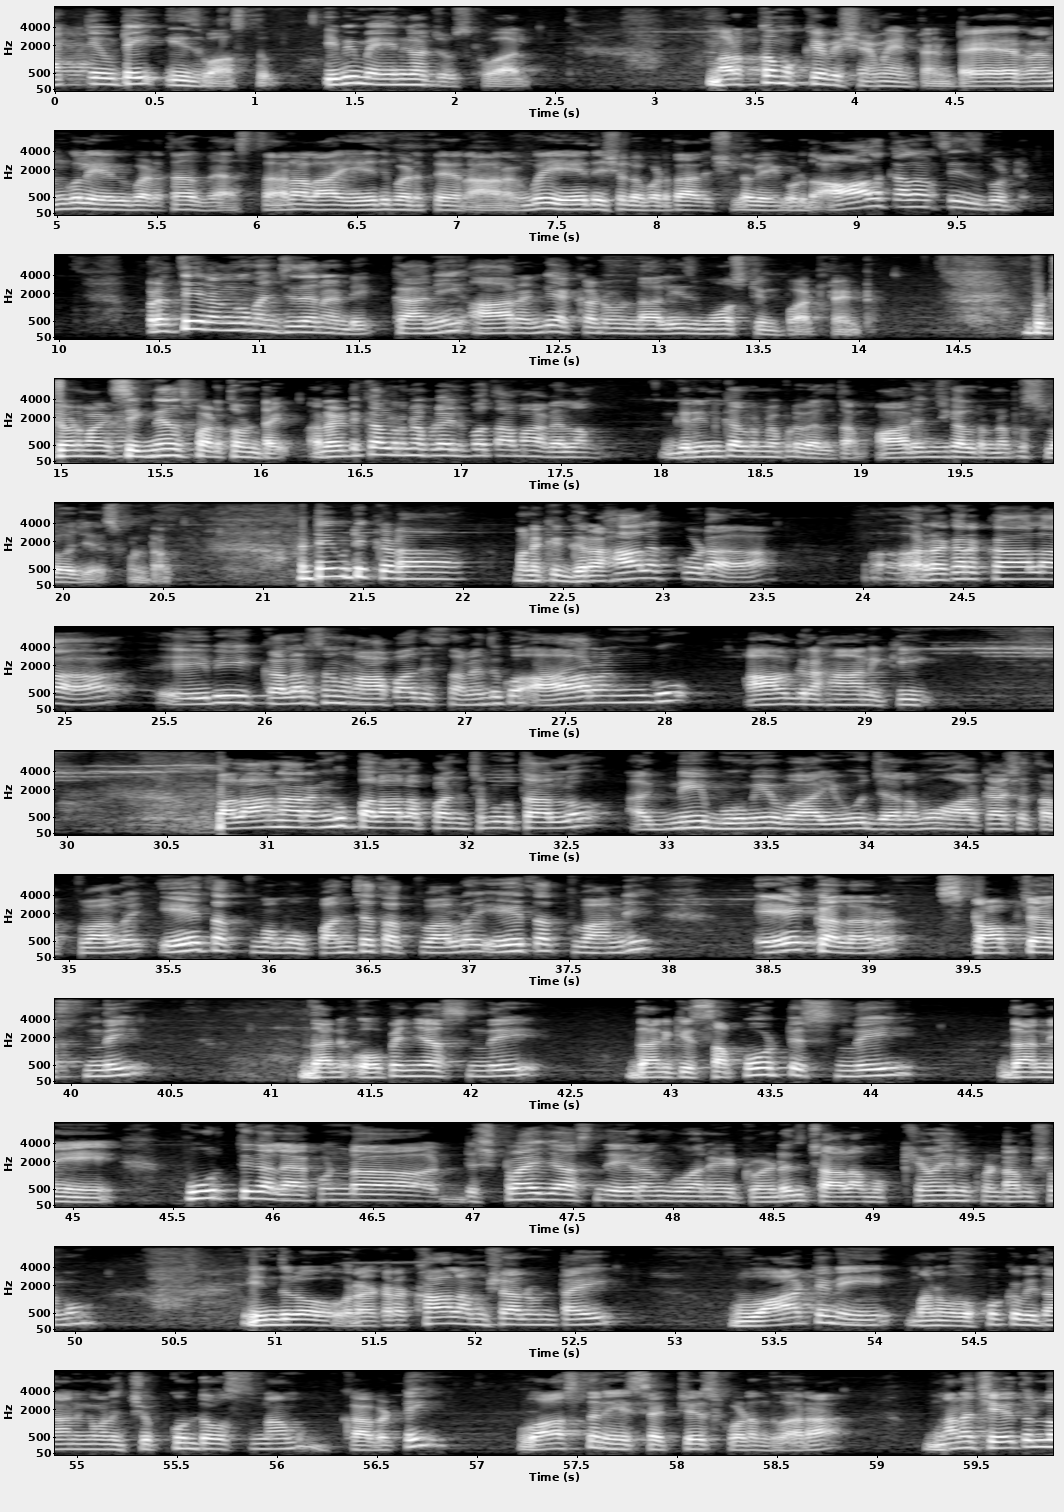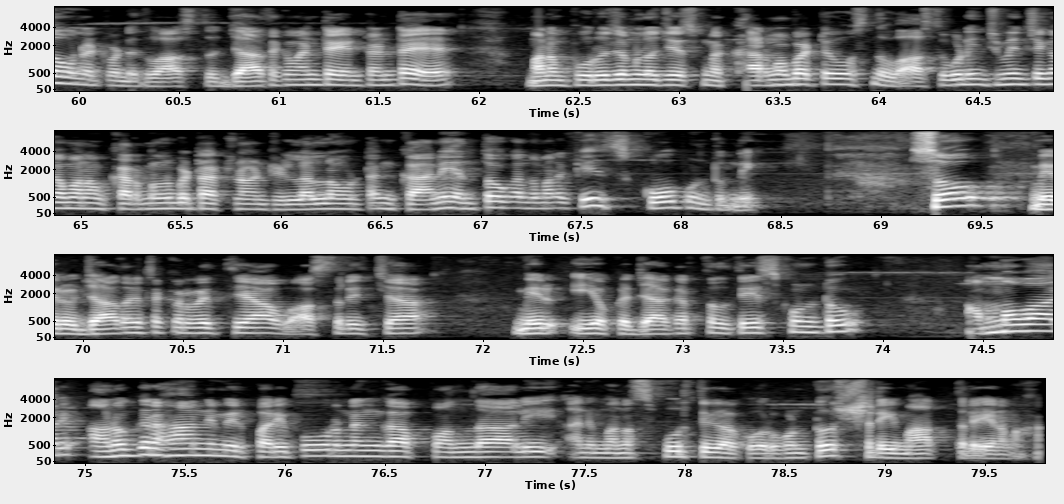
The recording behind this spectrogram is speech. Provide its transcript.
యాక్టివిటీ ఈజ్ వాస్తు ఇవి మెయిన్గా చూసుకోవాలి. మరొక ముఖ్య విషయం ఏంటంటే రంగులు ఏవి పడితే వేస్తారు. అలా ఏది పడితే ఆ రంగు ఏ దిశలో పడితే ఆ దిశలో వేయకూడదు. ఆల్ కలర్స్ ఈజ్ గుడ్ ప్రతి రంగు మంచిదేనండి. కానీ ఆ రంగు ఎక్కడ ఉండాలి ఈజ్ మోస్ట్ ఇంపార్టెంట్ ఇప్పుడు చూడండి మనకి సిగ్నల్స్ పడుతుంటాయి. రెడ్ కలర్ ఉన్నప్పుడు వెళ్ళిపోతామా? వెళ్ళాం. గ్రీన్ కలర్ ఉన్నప్పుడు వెళ్తాం. ఆరెంజ్ కలర్ ఉన్నప్పుడు స్లో చేసుకుంటాం. అంటే ఏమిటి ఇక్కడ? మనకి గ్రహాలకు కూడా రకరకాల ఏవి కలర్స్ని మనం ఆపాదిస్తాం. ఎందుకు? ఆ రంగు ఆ గ్రహానికి పలానా రంగు పలాల పంచభూతాల్లో అగ్ని భూమి వాయువు జలము ఆకాశ తత్వాల్లో ఏ తత్వము పంచతత్వాల్లో ఏ తత్వాన్ని ఏ కలర్ స్టాప్ చేస్తుంది దాన్ని ఓపెన్ చేస్తుంది దానికి సపోర్ట్ ఇస్తుంది దాన్ని పూర్తిగా లేకుండా డిస్ట్రాయ్ చేస్తుంది ఏ రంగు అనేటువంటిది చాలా ముఖ్యమైనటువంటి అంశము. ఇందులో రకరకాల అంశాలు ఉంటాయి. వాటిని మనం ఒక్కొక్క విధానంగా మనం చెప్పుకుంటూ వస్తున్నాం కాబట్టి వాస్తుని సెట్ చేసుకోవడం ద్వారా మన చేతుల్లో ఉన్నటువంటిది వాస్తు. జాతకం అంటే ఏంటంటే మనం పూర్వజంలో చేసుకున్న కర్మ బట్టి వస్తుంది. వాస్తు కూడా ఇంచుమించుగా మనం కర్మలు బట్టి అట్లాంటి ఇళ్ళలో ఉంటాం కానీ ఎంతో కొంత మనకి స్కోప్ ఉంటుంది. సో మీరు జాతక చక్రరీత్యా వాస్తురీత్యా మీరు ఈ యొక్క జాగ్రత్తలు తీసుకుంటూ అమ్మవారి అనుగ్రహాన్ని మీరు పరిపూర్ణంగా పొందాలి అని మనస్ఫూర్తిగా కోరుకుంటూ శ్రీమాత్రే నమ.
